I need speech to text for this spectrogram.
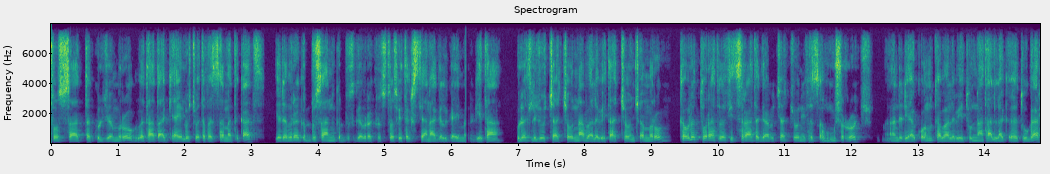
ሶስት ሰዓት ተኩል ጀምሮ በታጣቂ ኃይሎች በተፈጸመ ጥቃት የደብረ ቅዱሳን ቅዱስ ገብረ ክርስቶስ ቤተክርስቲያን አገልጋይ መርጌታ ሁለት ልጆቻቸውና ባለቤታቸውን ጨምሮ ከሁለት ወራት በፊት ስርዓተ ጋብቻቸውን የፈጸሙ ሙሽሮች፣ አንድ ዲያቆን ከባለቤቱና ታላቅ እህቱ ጋር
